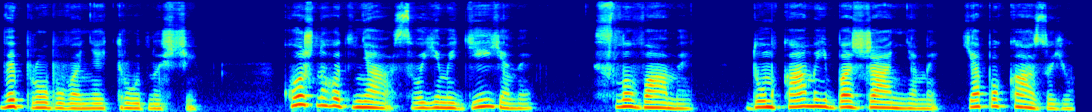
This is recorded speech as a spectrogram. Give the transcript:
випробування й труднощі. Кожного дня своїми діями, словами, думками й бажаннями я показую,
